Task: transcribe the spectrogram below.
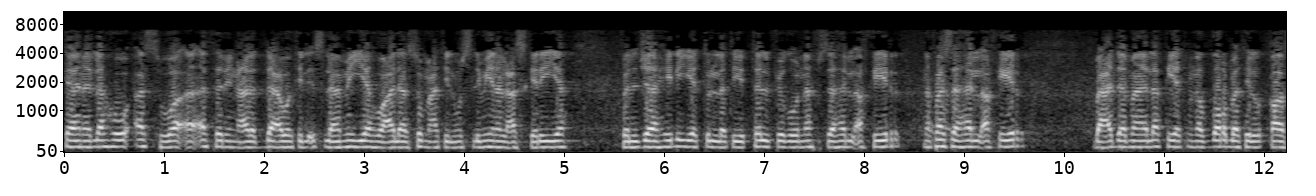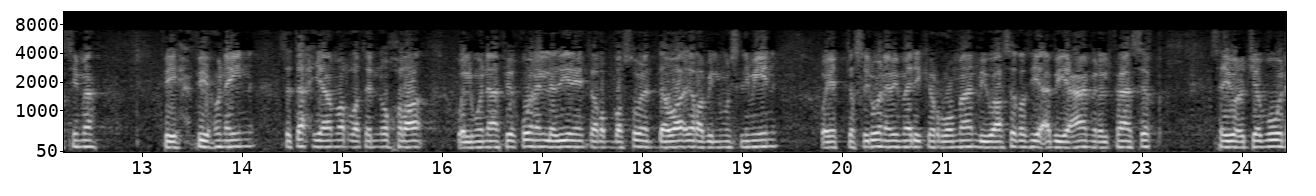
كان له أسوأ أثر على الدعوة الإسلامية وعلى سمعة المسلمين العسكرية فالجاهلية التي تلفظ نفسها الأخير نفسها الأخير بعدما لقيت من الضربة القاسمة في في حنين ستحيا مرة أخرى والمنافقون الذين يتربصون الدوائر بالمسلمين ويتصلون بملك الرومان بواسطة أبي عامر الفاسق سيعجبون.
